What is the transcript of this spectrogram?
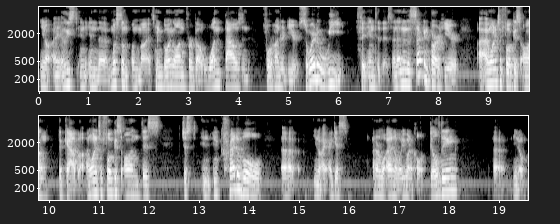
you know, at least in, in the Muslim Ummah, it's been going on for about 1,400 years. So, where do we fit into this? And then in the second part here, I, wanted to focus on the Kaaba. I wanted to focus on this just in, incredible, uh, you know, I, I, guess, I don't know, I don't know what you want to call it, building, uh, you know,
